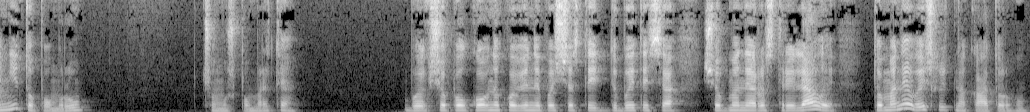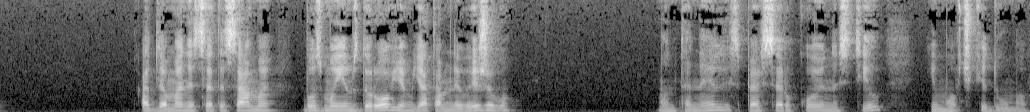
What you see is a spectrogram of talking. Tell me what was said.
ні, то помру. Чому ж помрете? Бо якщо полковникові не пощастить добитися, щоб мене розстріляли, то мене вишлють на каторгу. А для мене це те саме, бо з моїм здоров'ям я там не виживу. Монтанеллі сперся рукою на стіл і мовчки думав.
